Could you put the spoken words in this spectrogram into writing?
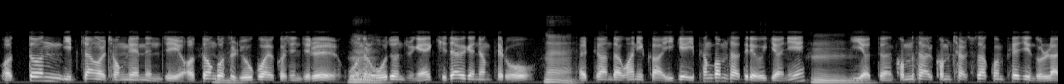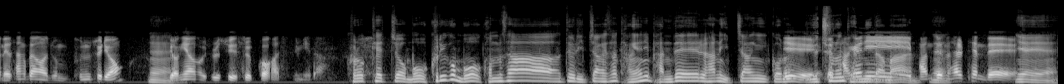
어떤 입장을 정리했는지 어떤 것을 요구할 것인지를 네. 오늘 오전 중에 기자회견 형태로 네. 발표한다고 하니까 이게 이 평검사들의 의견이 음. 이 어떤 검사 검찰 수사권 폐지 논란에 상당한 좀 분수령 네. 영향을 줄 수 있을 것 같습니다. 그렇겠죠. 뭐 그리고 뭐 검사들 입장에서 당연히 반대를 하는 입장일 거는 예, 유추는 당연히 됩니다만. 반대는 네. 할 텐데 예, 예.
